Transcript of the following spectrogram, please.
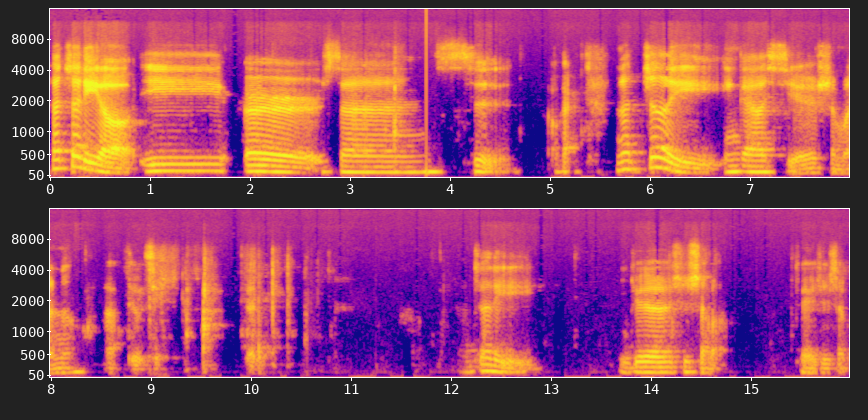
那这里有一二三四，OK。那这里应该要写什么呢？啊，对不起，对，这里你觉得是什么？对，是什么？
